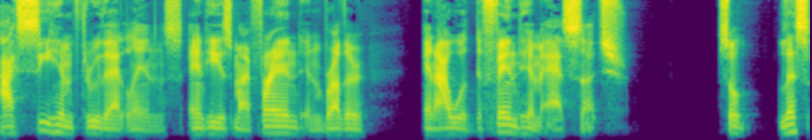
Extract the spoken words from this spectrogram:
I see him through that lens. And he is my friend and brother, and I will defend him as such. So let's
